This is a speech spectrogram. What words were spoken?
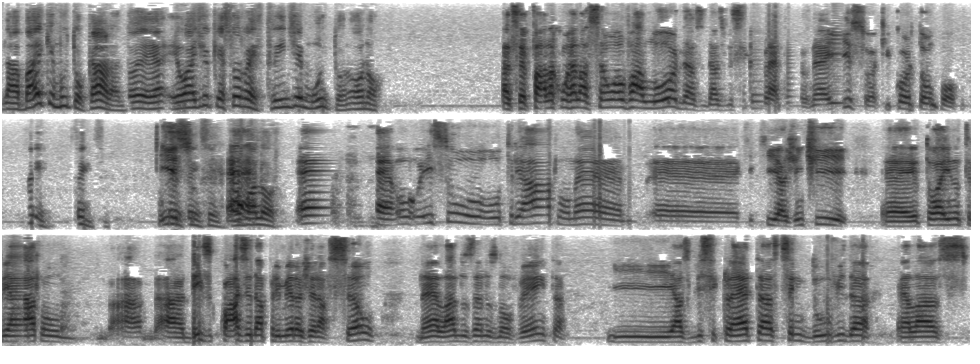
La bike é muito cara, então eu acho que isso restringe muito, ou não? Você fala com relação ao valor das, das bicicletas, né? Isso aqui cortou um pouco. Sim, sim, sim. Isso, sim, sim, sim. É, o valor. É, é, isso, o triatlon, né? É, que, que a gente, é, eu estou aí no triatlon desde quase da primeira geração, né? Lá dos anos 90 e as bicicletas, sem dúvida, elas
